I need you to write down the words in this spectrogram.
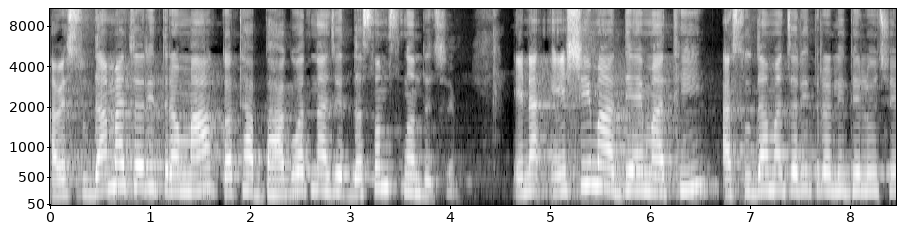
હવે સુદામા ચરિત્રમાં કથા ભાગવતના જે દસમ સ્કંદ છે, એના એંશીમાં અધ્યાયમાંથી આ સુદામા ચરિત્ર લીધેલું છે.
